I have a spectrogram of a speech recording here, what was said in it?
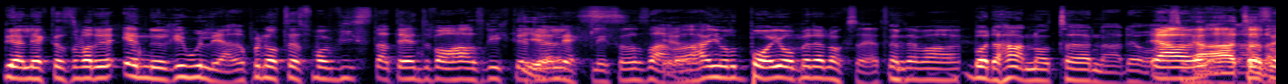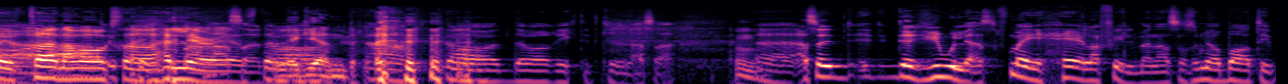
dialekten så var det ännu roligare på något sätt för man visste att det inte var hans riktiga yes. dialekt liksom. Så yeah. Han gjorde ett bra jobb med den också. Jag det var... Både han och Töna då. Ja, alltså, ja Töna. Precis, Töna var också hilarious. Alltså, det var, Legend. Ja, det var, det var riktigt kul alltså. Mm. Eh, alltså det, roligaste för mig i hela filmen, alltså som jag bara typ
